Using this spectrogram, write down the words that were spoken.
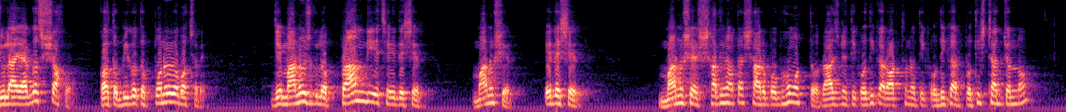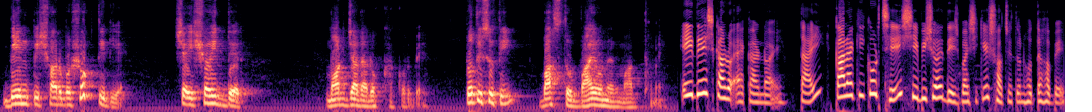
জুলাই আগস্ট সহ গত বিগত পনেরো বছরে যে মানুষগুলো প্রাণ দিয়েছে এদেশের মানুষের এদেশের মানুষের স্বাধীনতা সার্বভৌমত্ব রাজনৈতিক অধিকার অর্থনৈতিক অধিকার প্রতিষ্ঠার জন্য বিএনপি সর্বশক্তি দিয়ে সেই শহীদদের মর্যাদা রক্ষা করবে। প্রতিশ্রুতি বাস্তবায়নের মাধ্যমে। এই দেশ কারও একার নয়। তাই কারা কি করছে সে বিষয়ে দেশবাসীকে সচেতন হতে হবে।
